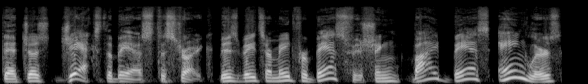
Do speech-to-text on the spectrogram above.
that just jacks the bass to strike. Biz baits are made for bass fishing by bass anglers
